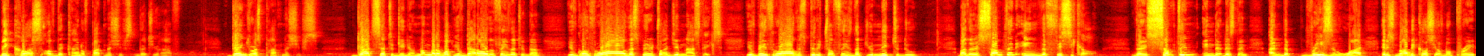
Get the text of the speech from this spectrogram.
because of the kind of partnerships that you have. Dangerous partnerships. God said to Gideon, no matter what, you've done all the things that you've done. You've gone through all the spiritual gymnastics. You've been through all the spiritual things that you need to do. But there is something in the physical. There is something in the, this thing. And the reason why, it is not because you have not prayed.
